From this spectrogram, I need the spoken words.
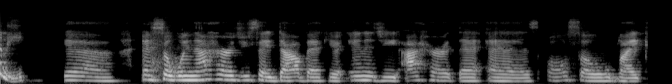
funny. Yeah. And so when I heard you say dial back your energy, I heard that as also like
